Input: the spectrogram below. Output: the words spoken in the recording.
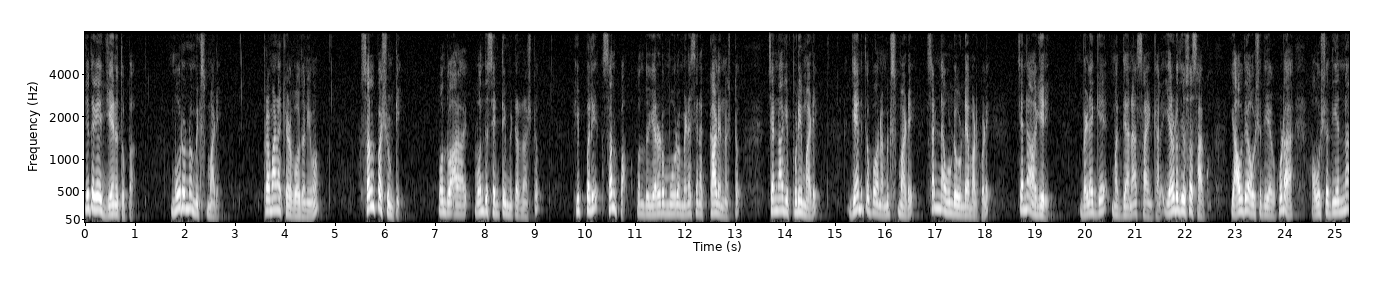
ಜೊತೆಗೆ ಜೇನುತುಪ್ಪ. ಮೂರನ್ನು ಮಿಕ್ಸ್ ಮಾಡಿ. ಪ್ರಮಾಣ ಕೇಳ್ಬೋದು ನೀವು. ಸ್ವಲ್ಪ ಶುಂಠಿ. ಒಂದು ಒಂದು ಸೆಂಟಿಮೀಟರ್ನಷ್ಟು. ಹಿಪ್ಪಲಿ ಸ್ವಲ್ಪ. ಒಂದು ಎರಡು ಮೂರು ಮೆಣಸಿನ ಕಾಳಿನಷ್ಟು ಚೆನ್ನಾಗಿ ಪುಡಿ ಮಾಡಿ, ಜೇನುತುಪ್ಪವನ್ನು ಮಿಕ್ಸ್ ಮಾಡಿ, ಸಣ್ಣ ಉಂಡೆ ಉಂಡೆ ಮಾಡ್ಕೊಳ್ಳಿ. ಚೆನ್ನಾಗಿ ಅಗಿರಿ ಬೆಳಗ್ಗೆ, ಮಧ್ಯಾಹ್ನ, ಸಾಯಂಕಾಲ. ಎರಡು ದಿವಸ ಸಾಕು. ಯಾವುದೇ ಔಷಧಿಯಾಗೂ ಕೂಡ ಔಷಧಿಯನ್ನು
